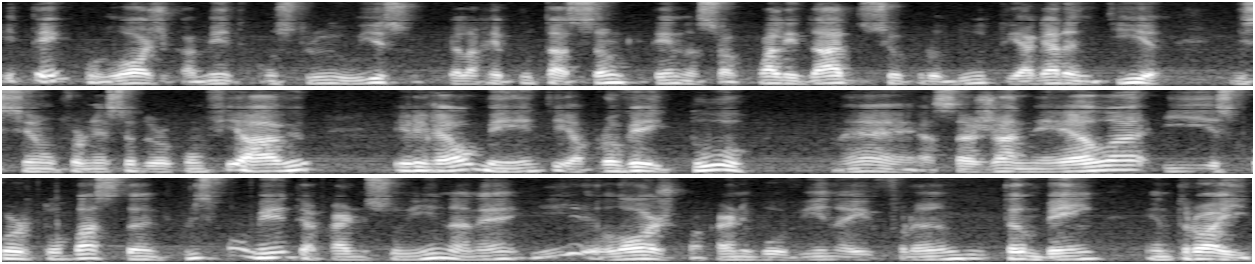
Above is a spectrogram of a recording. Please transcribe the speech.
e tem, logicamente, construiu isso pela reputação que tem na sua qualidade do seu produto e a garantia de ser um fornecedor confiável, ele realmente aproveitou né, essa janela e exportou bastante, principalmente a carne suína, né, e lógico, a carne bovina e frango também entrou aí.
